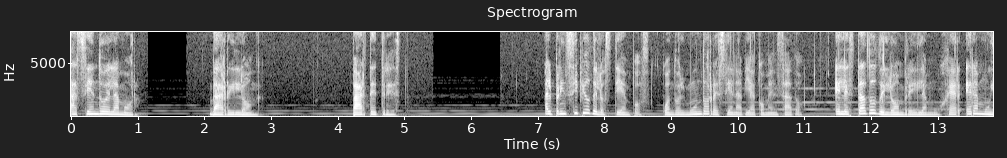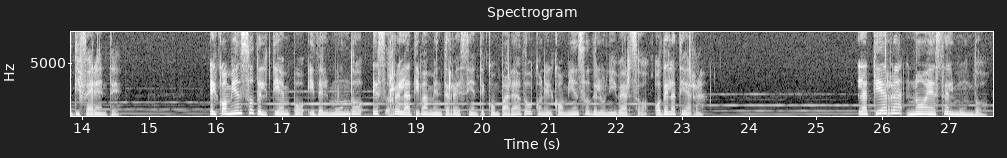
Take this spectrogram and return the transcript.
Haciendo el amor. Barry Long. Parte 3. Al principio de los tiempos, cuando el mundo recién había comenzado, el estado del hombre y la mujer era muy diferente. El comienzo del tiempo y del mundo es relativamente reciente comparado con el comienzo del universo o de la Tierra. La Tierra no es el mundo,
